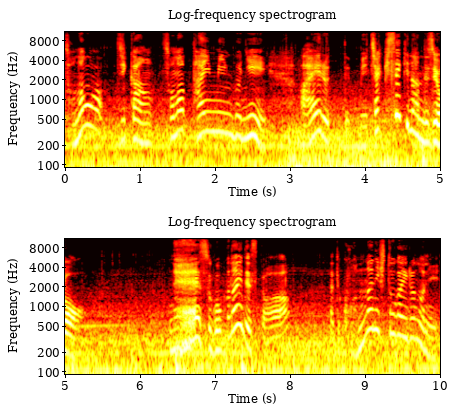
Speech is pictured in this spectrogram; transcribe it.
その時間そのタイミングに会えるってめちゃ奇跡なんですよねえすごくないですか？だってこんなに人がいるのに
